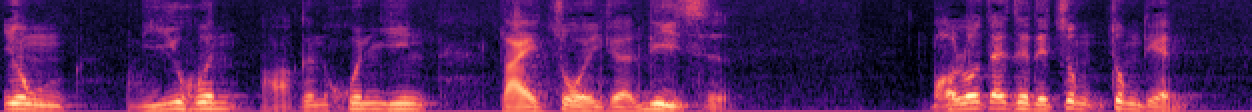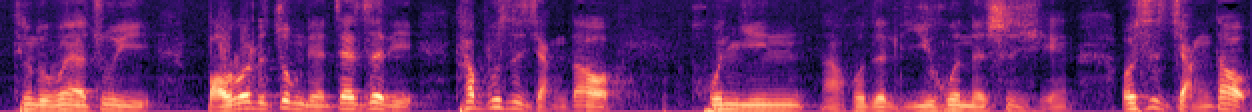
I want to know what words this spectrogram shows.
用。离婚啊，跟婚姻来做一个例子。保罗在这里重重点，听众朋友要注意，保罗的重点在这里，他不是讲到婚姻啊或者离婚的事情，而是讲到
